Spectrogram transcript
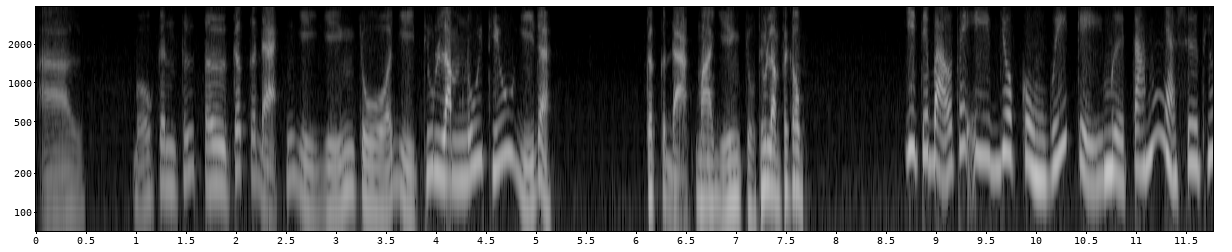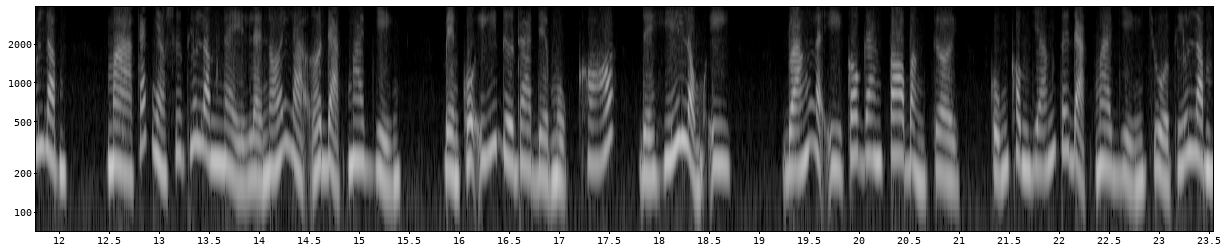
À, bộ kinh thứ tư cất ở đạt cái gì diện chùa gì thiếu lâm núi thiếu gì nè. Cất ở đạt ma diện chùa thiếu lâm phải không? Di tiểu Bảo thấy y vô cùng quý kỵ 18 nhà sư thiếu lâm, mà các nhà sư thiếu lâm này lại nói là ở đạt ma diện. Bèn cố ý đưa ra đề mục khó để hí lòng y. Đoán là y có gan to bằng trời, cũng không dám tới đạt ma diện chùa thiếu lâm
